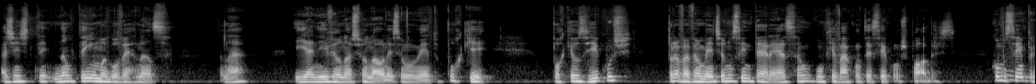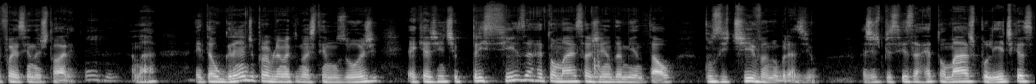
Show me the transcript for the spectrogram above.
a gente não tem uma governança, né? E a nível nacional nesse momento. Por quê? Porque os ricos provavelmente não se interessam com o que vai acontecer com os pobres, como uhum. sempre foi assim na história, uhum. né? Então, o grande problema que nós temos hoje é que a gente precisa retomar essa agenda ambiental positiva no Brasil. A gente precisa retomar as políticas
